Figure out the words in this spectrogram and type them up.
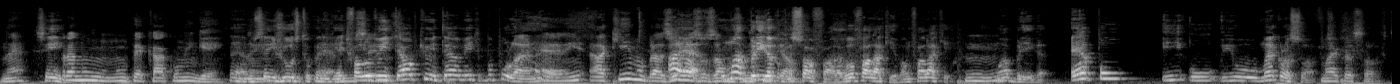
né? Sim. Para não, não pecar com ninguém. É, não ser injusto com é, ninguém. A gente falou do. Intel porque o Intel é meio que popular, né? É, aqui no Brasil Ah, é. nós usamos Uma briga que o pessoal fala. Vou falar aqui, vamos falar aqui. Uhum. Uma briga. Apple e o, e o Microsoft. Microsoft.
